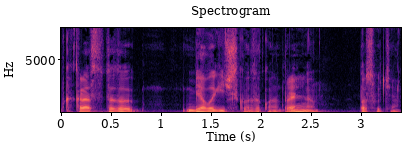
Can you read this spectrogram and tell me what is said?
как раз вот этого биологического закона, правильно? По сути.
